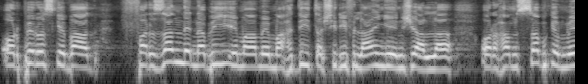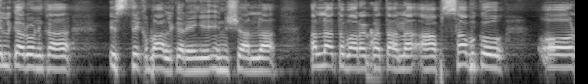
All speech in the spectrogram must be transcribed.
اور پھر اس کے بعد فرزند نبی امام مہدی تشریف لائیں گے انشاءاللہ اور ہم سب کے مل کر ان کا استقبال کریں گے انشاءاللہ۔ اللہ تبارک و تعالیٰ آپ سب کو اور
